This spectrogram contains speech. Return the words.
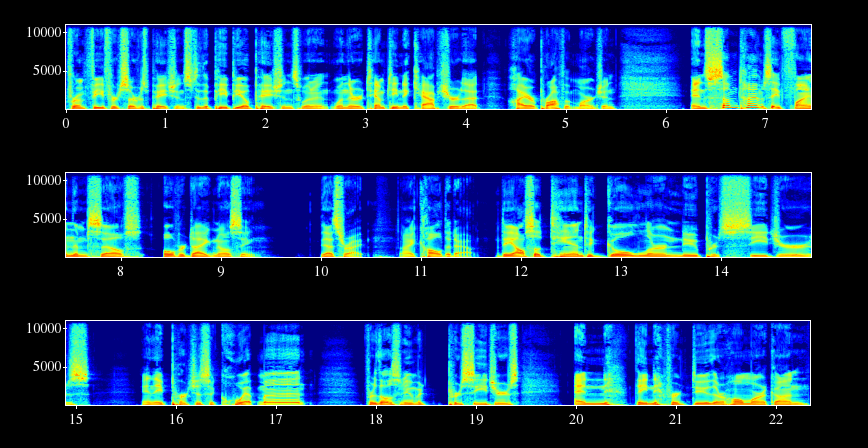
from fee for service patients to the PPO patients when when they're attempting to capture that higher profit margin. And sometimes they find themselves overdiagnosing. That's right. I called it out. They also tend to go learn new procedures and they purchase equipment for those new procedures and they never do their homework on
